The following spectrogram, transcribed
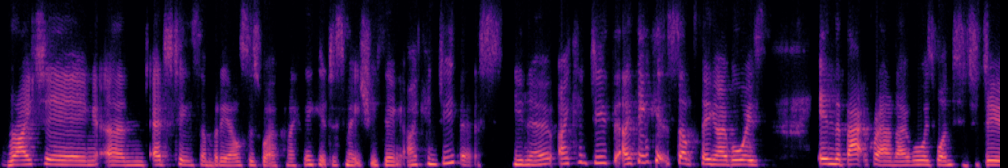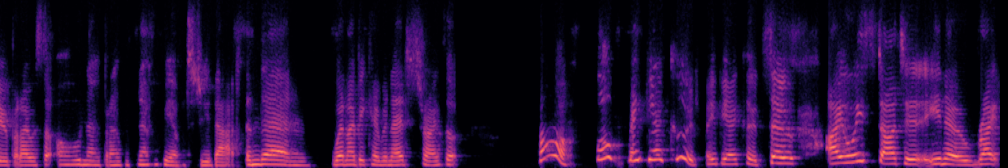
writing and editing somebody else's work and i think it just makes you think i can do this you know? I can do th- i think it's something i've always in the background I've always wanted to do, but I was like, oh no, but I would never be able to do that. And then when I became an editor, I thought, oh, well, maybe I could, maybe I could. So I always started, you know, right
